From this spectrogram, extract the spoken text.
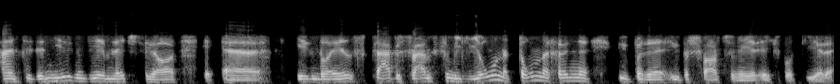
haben sie dann irgendwie im letzten Jahr äh, irgendwo 11, 10 bis 20 Millionen Tonnen können über, äh, über das Schwarze Meer exportieren.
